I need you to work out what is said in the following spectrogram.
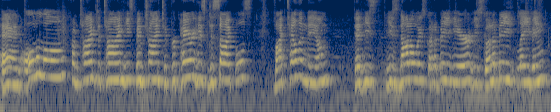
And all along, from time to time, he's been trying to prepare his disciples by telling them that he's, he's not always going to be here, he's going to be leaving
